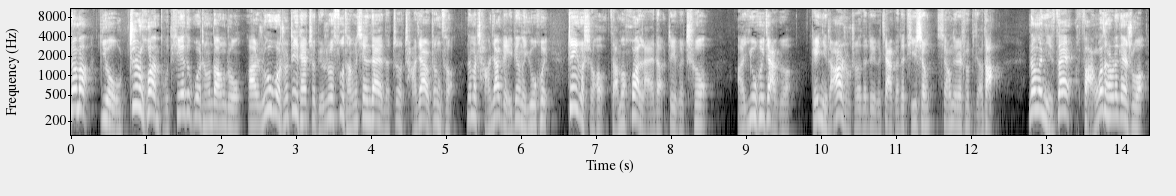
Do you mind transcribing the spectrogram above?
那么有置换补贴的过程当中啊，如果说这台车，比如说速腾，现在的这厂家有政策，那么厂家给一定的优惠，这个时候咱们换来的这个车啊，优惠价格给你的二手车的这个价格的提升相对来说比较大。那么你再反过头来再说，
